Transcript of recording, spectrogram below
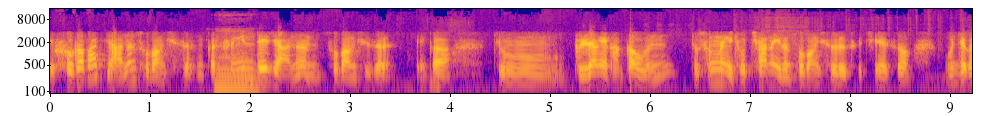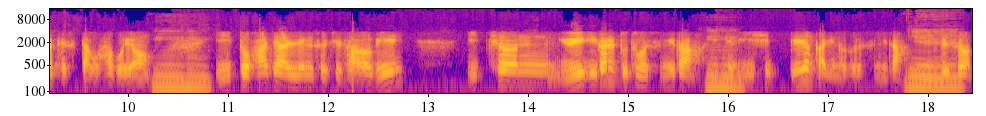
이 허가받지 않은 소방 시설, 그러니까 음. 승인되지 않은 소방 시설, 그러니까 좀 불량에 가까운 좀 성능이 좋지 않은 이런 소방 시설을 설치해서 문제가 됐었다고 하고요. 음. 이또 화재 알림 설치 사업이 2000 유예 기간을 또 두었습니다. 음흠. 2021년까지인가 그렇습니다. 예. 그래서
